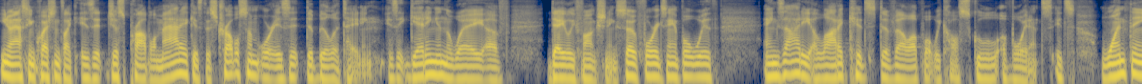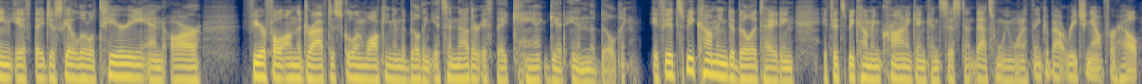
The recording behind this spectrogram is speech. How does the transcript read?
you know asking questions like is it just problematic? Is this troublesome? Or is it debilitating? Is it getting in the way of daily functioning? So for example with anxiety a lot of kids develop what we call school avoidance. It's one thing if they just get a little teary and are fearful on the drive to school and walking in the building. It's another if they can't get in the building. If it's becoming debilitating, if it's becoming chronic and consistent, that's when we want to think about reaching out for help.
